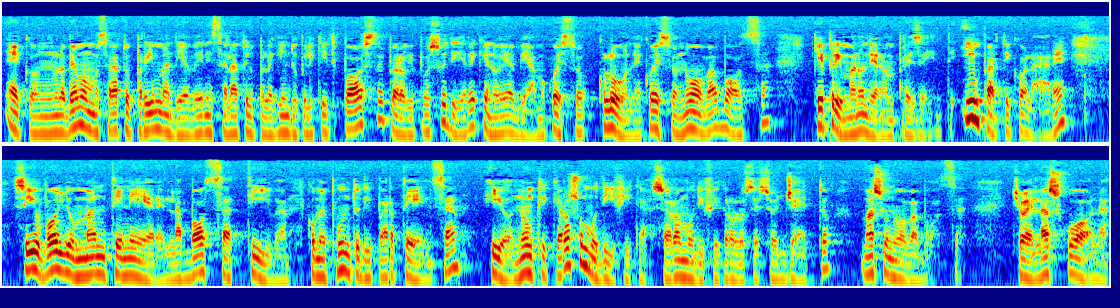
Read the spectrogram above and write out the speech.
ecco non l'abbiamo mostrato prima di aver installato il plugin duplicate post però vi posso dire che noi abbiamo questo clone questa nuova bozza che prima non erano presenti in particolare se io voglio mantenere la bozza attiva come punto di partenza, io non cliccherò su modifica, sarò modificherò lo stesso oggetto, ma su nuova bozza. Cioè la scuola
